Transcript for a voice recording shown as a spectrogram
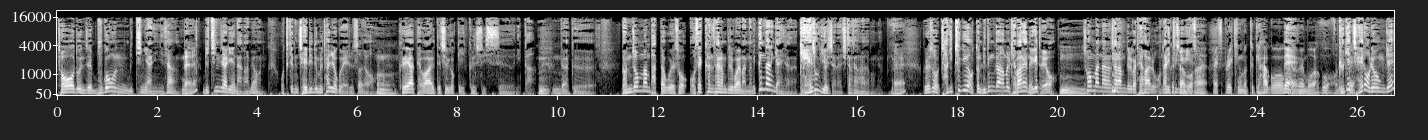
저도 이제 무거운 미팅이 아닌 이상 네. 미팅 자리에 나가면 어떻게든 제 리듬을 타려고 애를 써요. 음, 그래야 대화할 때 즐겁게 이끌 수 있으니까. 음, 음. 그러니까 그 면접만 봤다고 해서 어색한 사람들과의 만남이 끝나는 게 아니잖아요. 계속 이어지잖아요. 직장생활 하다 보면. 네. 그래서 자기 특유의 어떤 리듬감을 개발해내게 돼요. 음. 처음 만나는 사람들과 대화를 원활히 트기 그쵸, 뭐, 위해서. 아, 아이스 브레이킹은 어떻게 하고, 네. 그 다음에 뭐 하고, 그게 때 제일 어려운 게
